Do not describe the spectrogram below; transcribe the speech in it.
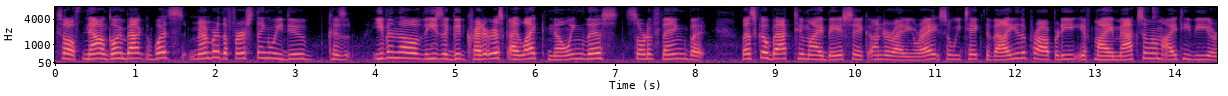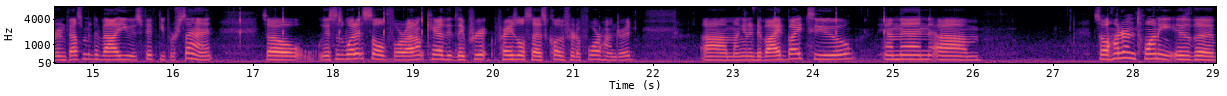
So now going back, what's remember the first thing we do because even though he's a good credit risk, I like knowing this sort of thing. But let's go back to my basic underwriting, right? So we take the value of the property. If my maximum ITV or investment to value is 50%, so this is what it sold for. I don't care that the appraisal says closer to 400. Um, I'm going to divide by two, and then um, so 120 is the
